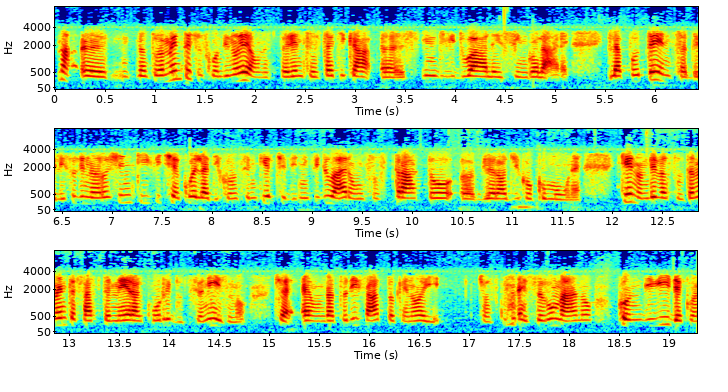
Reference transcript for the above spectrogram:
Ma eh, naturalmente ciascuno di noi ha un'esperienza estetica eh, individuale e singolare. La potenza degli studi neuroscientifici è quella di consentirci di individuare un sostrato eh, biologico comune che non deve assolutamente far temere alcun riduzionismo, cioè è un dato di fatto che noi ciascun essere umano condivide con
